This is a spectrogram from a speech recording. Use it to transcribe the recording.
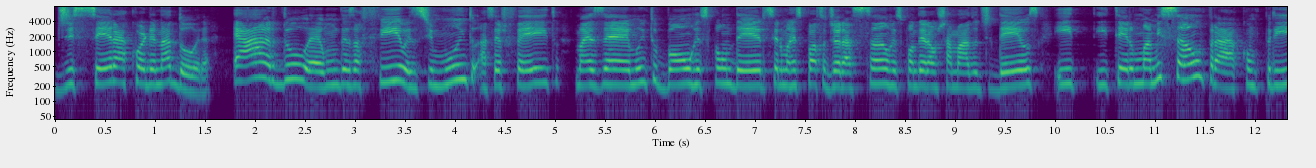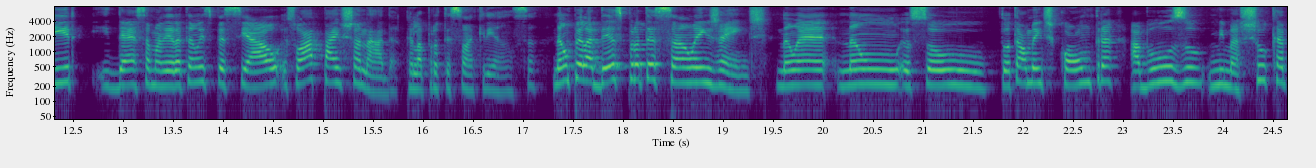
de ser a coordenadora. é árduo, é um desafio, existe muito a ser feito, mas é muito bom responder, ser uma resposta de oração, responder a um chamado de Deus e, e ter uma missão para cumprir e dessa maneira tão especial, eu sou apaixonada pela proteção à criança, não pela desproteção, hein, gente? Não é, não, eu sou totalmente contra. Abuso, me machuca,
